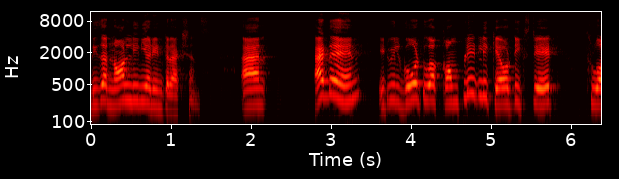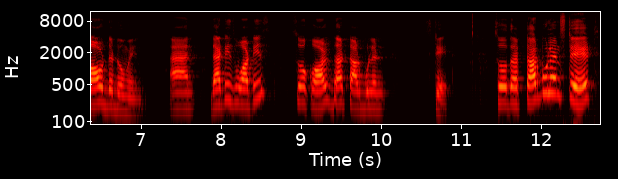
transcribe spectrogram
these are non-linear interactions. And at the end it will go to a completely chaotic state throughout the domain. And that is what is so called the turbulent state. So the turbulent state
